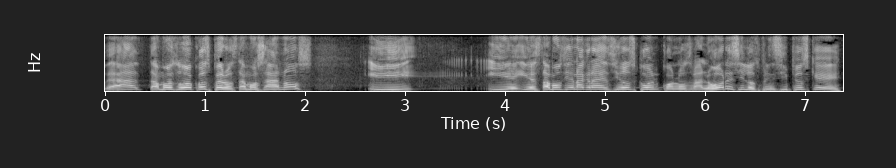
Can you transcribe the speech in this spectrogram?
estamos locos, pero estamos sanos. Y, y, y estamos bien agradecidos con, con, los valores y los principios que,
